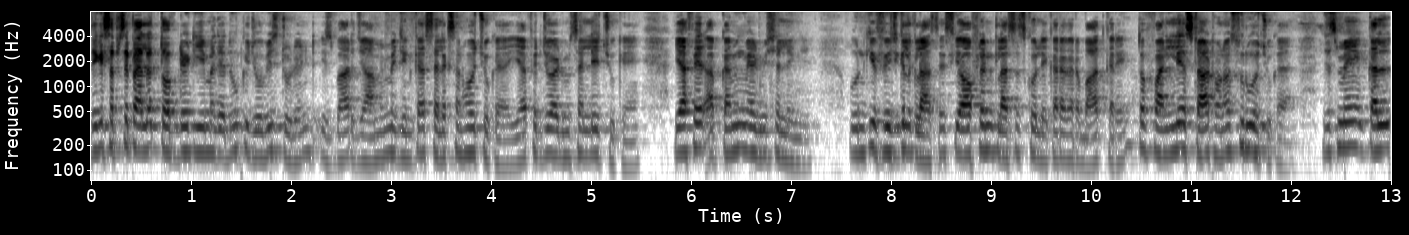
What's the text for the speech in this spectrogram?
देखिए, सबसे पहले तो अपडेट ये मैं दे दूँ कि जो भी स्टूडेंट इस बार जामे में जिनका सिलेक्शन हो चुका है या फिर जो एडमिशन ले चुके हैं या फिर अपकमिंग में एडमिशन लेंगे उनकी फ़िज़िकल क्लासेस या ऑफलाइन क्लासेस को लेकर अगर बात करें तो फाइनली स्टार्ट होना शुरू हो चुका है। जिसमें कल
